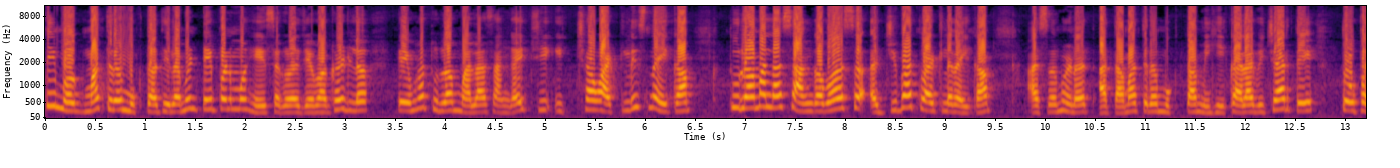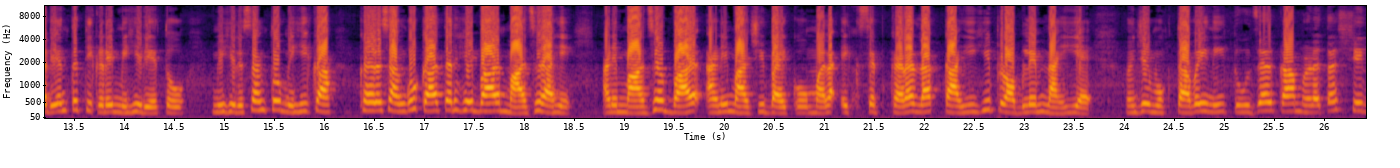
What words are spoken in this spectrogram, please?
ती मग मात्र मुक्ता तिला म्हणते पण मग हे सगळं जेव्हा घडलं तेव्हा तुला मला सांगायची इच्छा वाटलीच नाही का? तुला मला सांगावं असं अजिबात वाटलं नाही का? असं म्हणत आता मात्र मुक्ता मिहिकाला विचारते तोपर्यंत तिकडे मिहीर येतो. मिहीर सांगतो मिहिका खरं सांगू का? तर हे बाळ माझं आहे आणि माझं बाळ आणि माझी बायको मला एक्सेप्ट करायला काहीही प्रॉब्लेम नाही आहे म्हणजे मुक्ताबाईनी तू जर का म्हणत असशील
